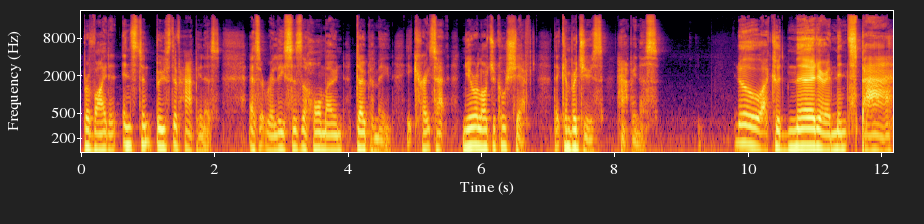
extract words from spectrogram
provide an instant boost of happiness as it releases the hormone dopamine? It creates that neurological shift that can produce happiness. No, I could murder a mince pie.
